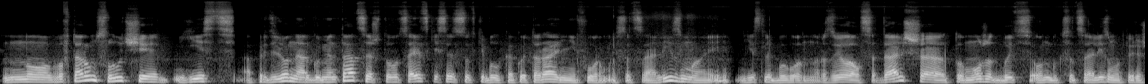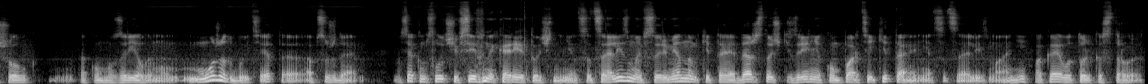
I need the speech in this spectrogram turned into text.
Но во втором случае есть определенная аргументация, что вот Советский Союз все-таки был какой-то ранней формой социализма, и если бы он развивался дальше, то, может быть, он бы к социализму перешел к такому зрелому. Может быть, это обсуждаем. Во всяком случае, в Северной Корее точно нет социализма, и в современном Китае, даже с точки зрения Компартии Китая, нет социализма. Они пока его только строят.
